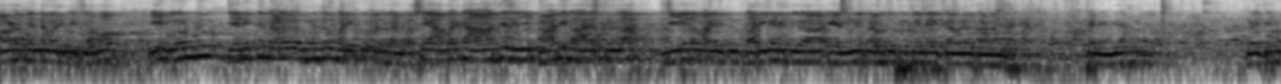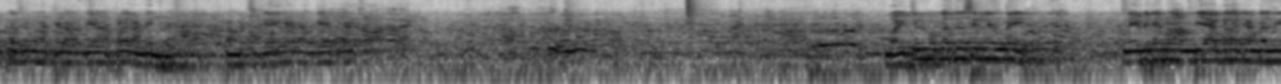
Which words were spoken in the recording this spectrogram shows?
അവിടെ തന്നെ മരിപ്പിച്ചു. അപ്പോൾ ഈ വീണ്ടും ജനിക്കുന്ന ആളുകൾ വീണ്ടും മരിക്കും എന്നതാണ്. പക്ഷേ അവരുടെ ആദ്യ ആദ്യകാലത്തുള്ള ആദ്യ ജീവിതമായിരിക്കും പരിഗണിക്കുക എന്ന് നമുക്ക് പിക്കിന്റെ കിതാബുകൾ കാണാൻ വൈദ്യമൊക്കെ നാട്ടിൽ അമ്പിയാക്കളെ കണ്ടില്ല? എങ്ങനെയാണ് അമ്പിയാക്കളെ ബൈത്തുൽ മുഖദ്സിൽ നിന്ന് നബിതങ്ങൾ അമ്പിയാക്കളെ കണ്ടത്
